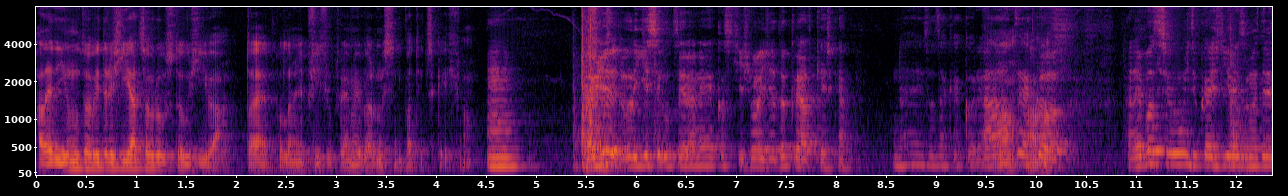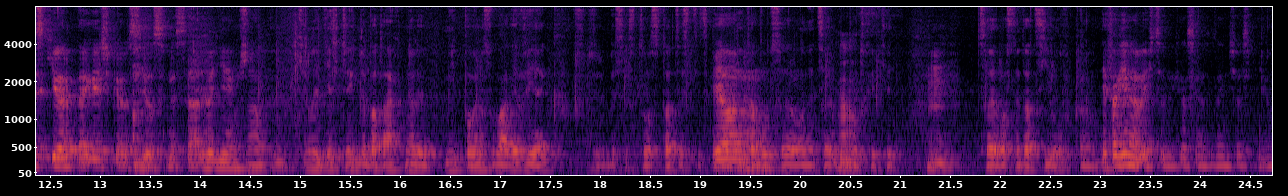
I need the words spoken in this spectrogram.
ale díl mu to vydrží a co budou to užívá. To je podle mě přístup, který je mi velmi sympatický. No. Mm. Takže lidi si u Tyrany jako stěžovali, že je to krátký, říká, ne, je to tak jako rád, no, jako... No a nebo třeba mít u každého izometrického RPGčka prostě 80 hodin. Možná ti lidi v těch debatách měli mít povinnost uvádět věk, že by se z toho statisticky jo, no. tabulce dalo něco no. podchytit. Hmm. Co je vlastně ta cílovka. No. Je fakt jen na co bych asi na to ten čas měl.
